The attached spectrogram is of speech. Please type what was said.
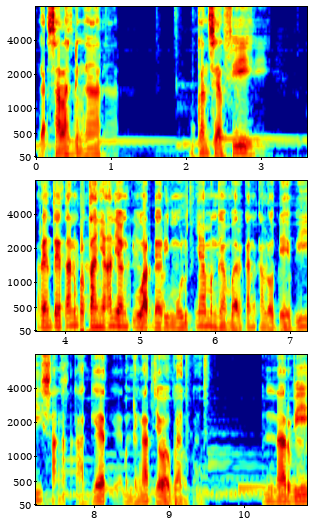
Gak salah dengar. Bukan selfie, Rentetan pertanyaan yang keluar dari mulutnya menggambarkan kalau Dewi sangat kaget mendengar jawabanku. Benar, Wi,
